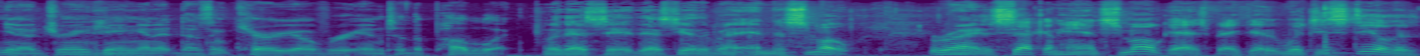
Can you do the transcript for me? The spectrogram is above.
you know drinking and it doesn't carry over into the public. Well, that's it. That's the other. And the smoke. Right. And the secondhand smoke aspect of it, which is still is,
